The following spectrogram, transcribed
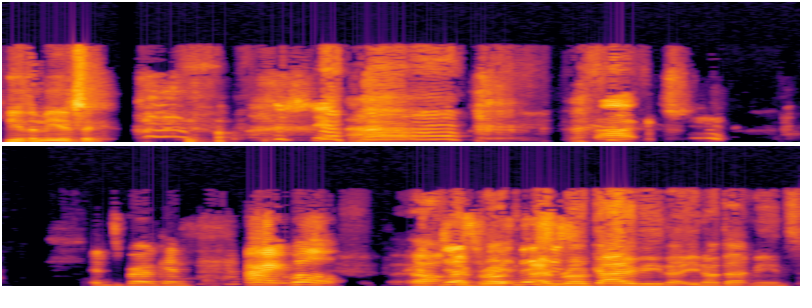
Cue the music. Fuck. It's broken. All right. Well, Oh, I Just for- broke this I is- broke Ivy. That you know what that means.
